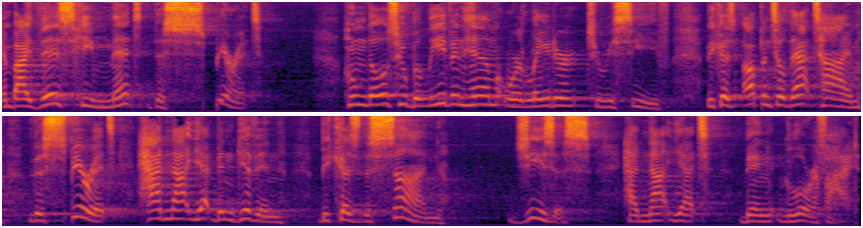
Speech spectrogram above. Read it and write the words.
And by this he meant the Spirit, whom those who believe in him were later to receive. Because up until that time, the Spirit had not yet been given, because the Son, Jesus, had not yet been glorified.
